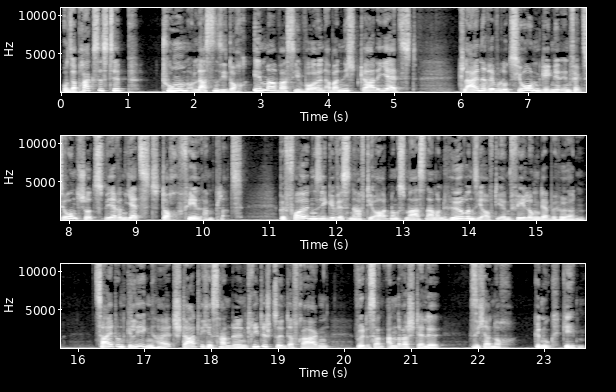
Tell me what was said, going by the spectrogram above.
Unser Praxistipp, tun und lassen Sie doch immer, was Sie wollen, aber nicht gerade jetzt. Kleine Revolutionen gegen den Infektionsschutz wären jetzt doch fehl am Platz. Befolgen Sie gewissenhaft die Ordnungsmaßnahmen und hören Sie auf die Empfehlungen der Behörden. Zeit und Gelegenheit, staatliches Handeln kritisch zu hinterfragen, wird es an anderer Stelle sicher noch genug geben.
